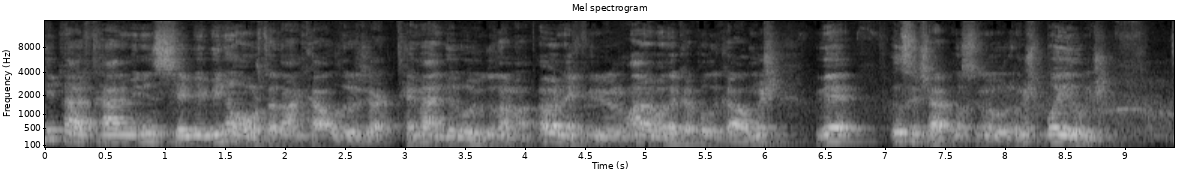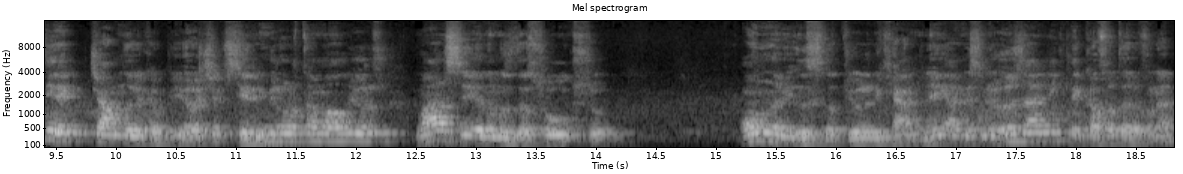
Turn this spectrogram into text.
hiperterminin sebebini ortadan kaldıracak temel bir uygulama. Örnek veriyorum arabada kapalı kalmış ve ısı çarpmasına uğramış, bayılmış. Direkt camları kapıyı açıp serin bir ortama alıyoruz. Varsa yanımızda soğuk su. Onunla bir ıslatıyoruz, bir kendine gelmesini özellikle kafa tarafına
